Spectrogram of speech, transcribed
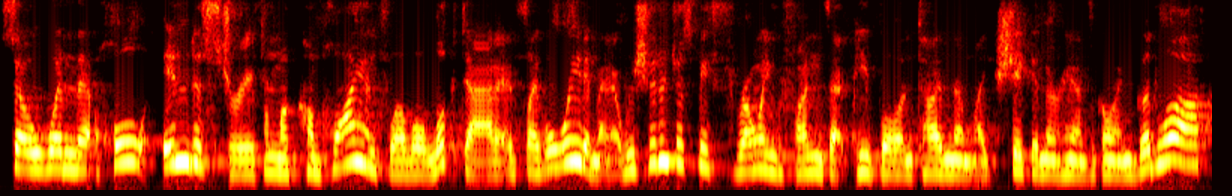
So when the whole industry from a compliance level looked at it, it's like, well, wait a minute, we shouldn't just be throwing funds at people and telling them like shaking their hands going, good luck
